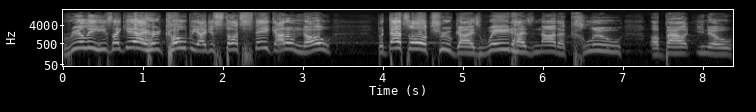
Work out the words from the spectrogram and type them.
Really? He's like, yeah, I heard Kobe. I just thought steak. I don't know. But that's all true, guys. Wade has not a clue about, you know,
